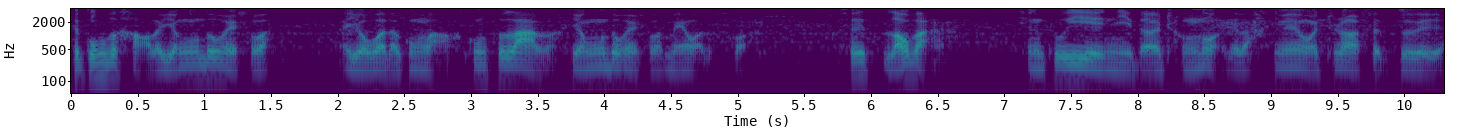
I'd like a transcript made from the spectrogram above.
这公司好了，员工都会说有我的功劳；公司烂了，员工都会说没我的错。所以老板，请注意你的承诺，对吧？因为我知道粉丝里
